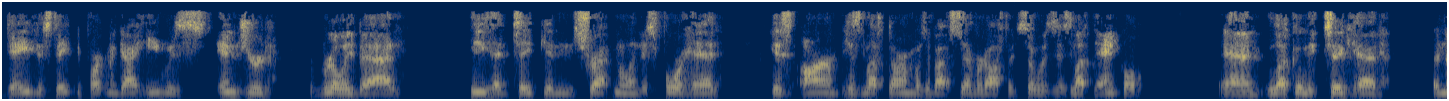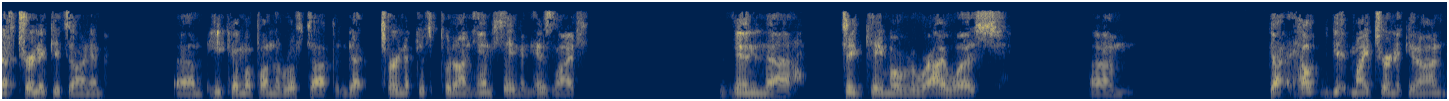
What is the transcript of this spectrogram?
Dave, the State Department guy, he was injured really bad. He had taken shrapnel in his forehead. His arm, his left arm was about severed off, and so was his left ankle. And luckily, Tig had enough tourniquets on him. Um, he come up on the rooftop and got tourniquets put on him, saving his life. Then uh, Tig came over to where I was. Um, got helped get my tourniquet on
